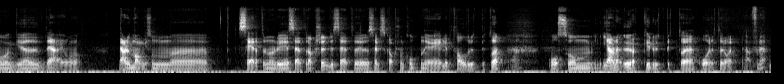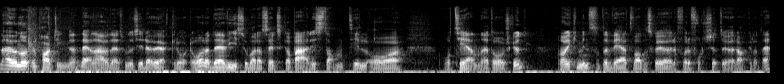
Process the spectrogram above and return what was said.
Og eh, det er jo Det er det jo mange som eh, ser etter når de ser etter aksjer. De ser etter selskaper som kontinuerlig betaler utbytte, og som gjerne øker utbyttet år etter år. Ja, for det, det er jo no, et par ting med det. Det ene er jo det som du sier, det øker år til år. Det viser jo bare at selskapet er i stand til å, å tjene et overskudd. Og ikke minst at det vet hva det skal gjøre for å fortsette å gjøre akkurat det.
